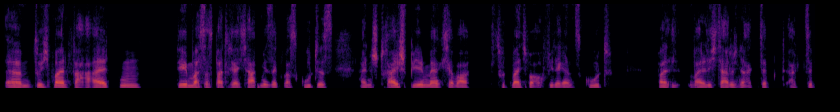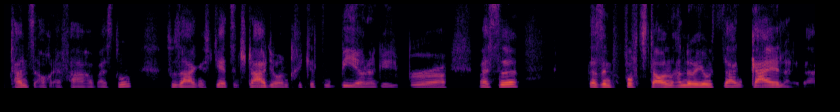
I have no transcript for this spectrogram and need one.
ähm, durch mein Verhalten dem, was das Patriarchat mir sagt, was Gutes, einen Streich spielen, merke ich aber, es tut manchmal auch wieder ganz gut weil, weil ich dadurch eine Akzept, Akzeptanz auch erfahre, weißt du? Zu sagen, ich gehe jetzt ins Stadion und trinke jetzt ein Bier und dann gehe ich, brr, weißt du? Da sind 50.000 andere Jungs, die sagen, geil, Alter,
